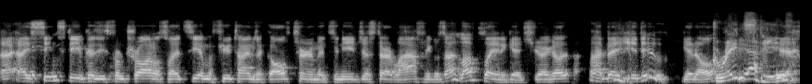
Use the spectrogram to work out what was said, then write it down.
I, I seen Steve because he's from Toronto, so I'd see him a few times at golf tournaments, and he'd just start laughing. He goes, "I love playing against you." I go, "I bet you do." You know. Great, Yeah. Steve.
